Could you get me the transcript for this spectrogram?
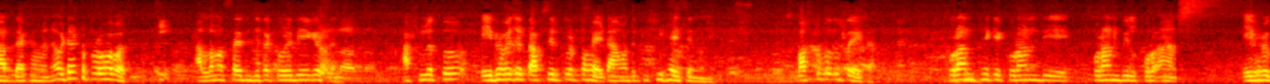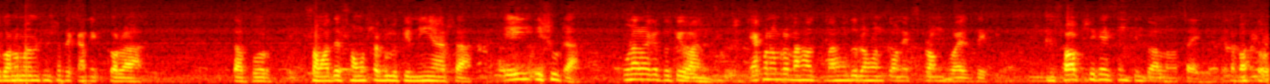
আর দেখা হয় না। ওইটা একটা প্রভাব আছে। আল্লামা সাইদি যেটা করে দিয়ে গেছেন, আসলে তো এইভাবে যে তাফসির করতে হয়, এটা আমাদেরকে শিখাইছেন উনি বাস্তবতা তো এটা। কোরআন থেকে কোরআন দিয়ে কোরআন বিল কোরআন। এইভাবে গণমানুষের সাথে কানেক্ট করা, তারপর সমাজের সমস্যাগুলোকে নিয়ে আসা, এই ইস্যুটা ওনার আগে তো কেউ আনেনি। এখন আমরা মাহমুদ- মাহমুদুর রহমানকে অনেক স্ট্রং ভয়েস দেখি। সব শিখাইছেন কিন্তু আল্লাহ সাইদ এটা বাস্তব।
